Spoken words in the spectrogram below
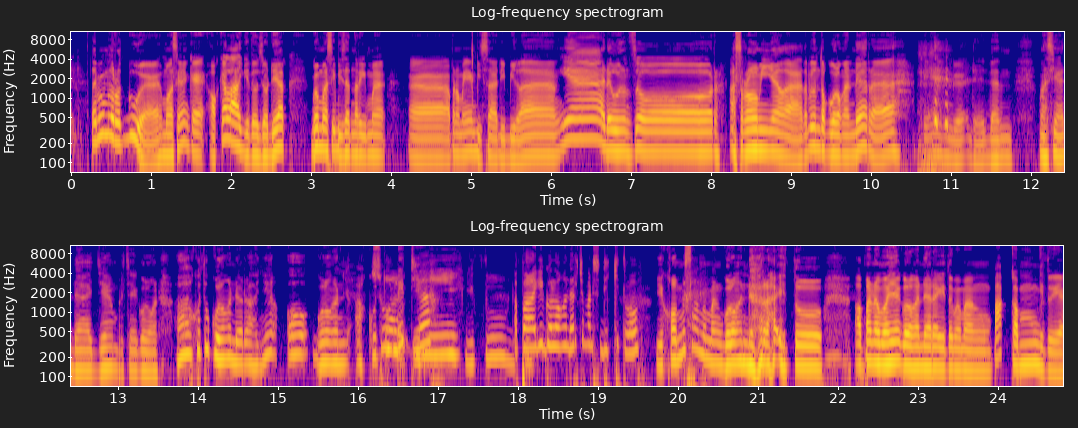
Gitu. tapi menurut gue, maksudnya kayak oke lah gitu zodiak, gue masih bisa nerima eh, apa namanya bisa dibilang ya ada unsur astronominya lah, tapi untuk golongan darah kayaknya enggak deh dan masih ada aja yang percaya golongan. Oh, aku tuh golongan darahnya, oh golongan aku Sulit tuh ya. ini gitu. gitu. Apalagi golongan darah cuma sedikit loh. Ya kalau misal memang golongan darah itu apa namanya golongan darah itu memang pakem gitu ya,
